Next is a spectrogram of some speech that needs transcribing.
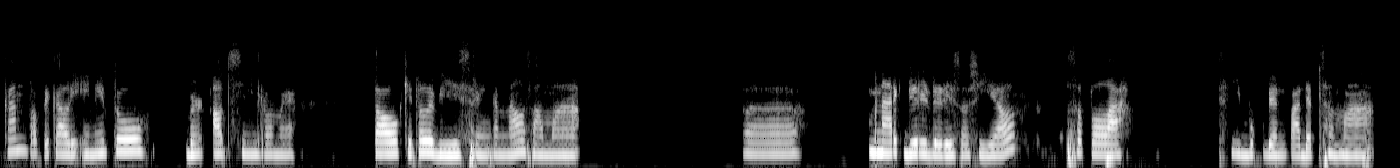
kan topik kali ini tuh burnout syndrome ya. Atau kita lebih sering kenal sama uh, menarik diri dari sosial setelah sibuk dan padat sama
